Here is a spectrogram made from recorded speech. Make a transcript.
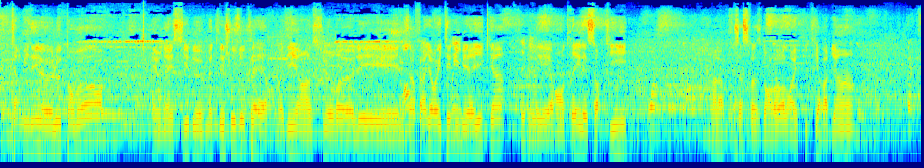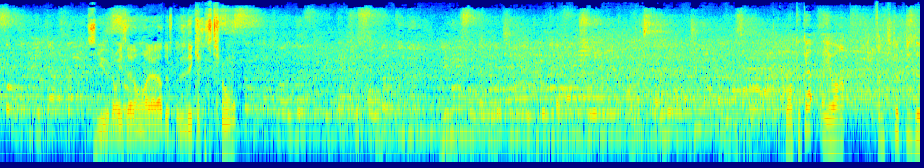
pour terminer le, temps mort. Et on a essayé de mettre les choses au clair, on va dire, hein, sur euh, les, infériorités numériques, les rentrées, les sorties. Voilà, pour que ça se fasse dans l'ordre et tout ira bien. Si euh, Loris a l'air de se poser des questions. Bon, en tout cas, il va y avoir un, un petit peu plus de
